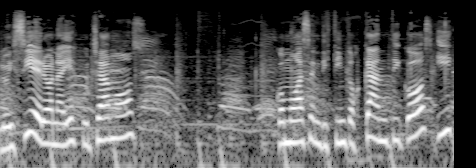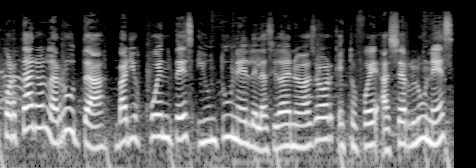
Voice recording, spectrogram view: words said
lo hicieron. Ahí escuchamos cómo hacen distintos cánticos y cortaron la ruta, varios puentes y un túnel de la ciudad de Nueva York. Esto fue ayer lunes.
